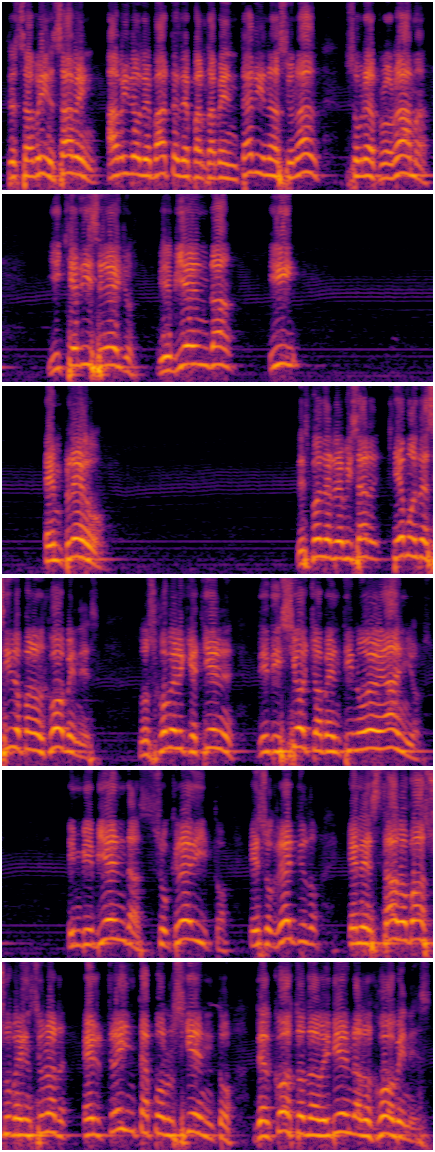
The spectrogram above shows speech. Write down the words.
Ustedes saben, saben, ha habido debate departamental y nacional sobre el programa. ¿Y qué dicen ellos? Vivienda y empleo. Después de revisar, ¿qué hemos decidido para los jóvenes? Los jóvenes que tienen de 18 a 29 años en viviendas, su crédito, en su crédito, el Estado va a subvencionar el 30% del costo de la vivienda a los jóvenes.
